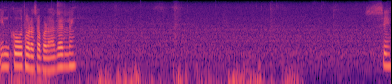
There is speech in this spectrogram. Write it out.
इनको थोड़ा सा बड़ा कर लें। से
